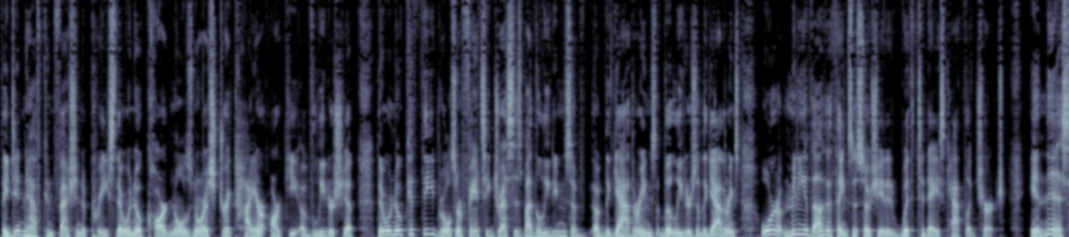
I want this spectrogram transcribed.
They didn't have confession to priests. There were no cardinals nor a strict hierarchy of leadership. There were no cathedrals or fancy dresses by the leadings of, of the gatherings, the leaders of the gatherings, or many of the other things associated with today's Catholic Church. In this,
